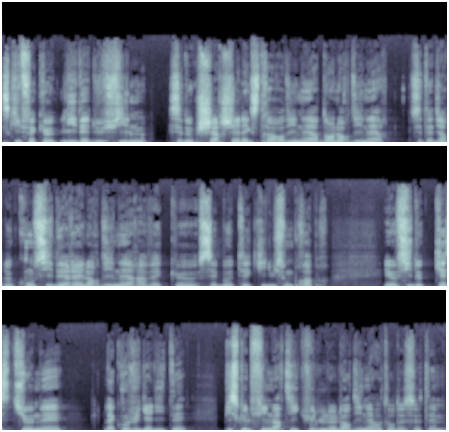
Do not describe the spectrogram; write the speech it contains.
Ce qui fait que l'idée du film, c'est de chercher l'extraordinaire dans l'ordinaire, c'est-à-dire de considérer l'ordinaire avec euh, ses beautés qui lui sont propres, et aussi de questionner la conjugalité, puisque le film articule l'ordinaire autour de ce thème.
